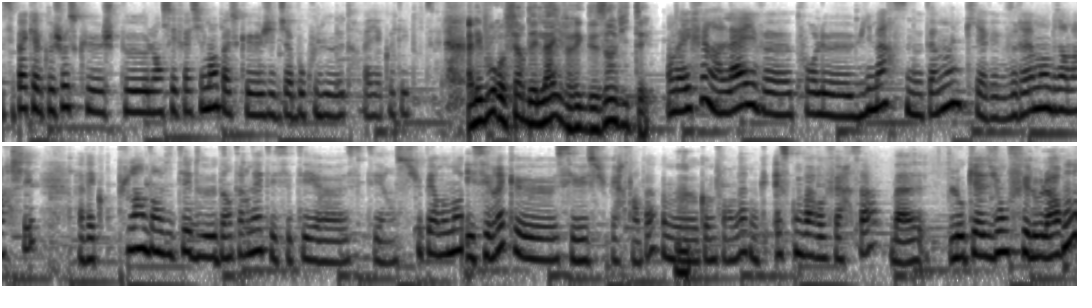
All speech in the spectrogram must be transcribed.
c'est pas quelque chose que je peux lancer facilement parce que j'ai déjà beaucoup de travail à côté toute seule. allez-vous refaire des lives avec des invités? On avait fait un live pour le 8 mars notamment qui avait vraiment bien marché avec plein d'invités d'internet et c'était euh, c'était un super moment. Et c'est vrai que c'est super sympa comme, euh, comme format. Donc est-ce qu'on va refaire ça? Bah l'occasion fait le larron.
